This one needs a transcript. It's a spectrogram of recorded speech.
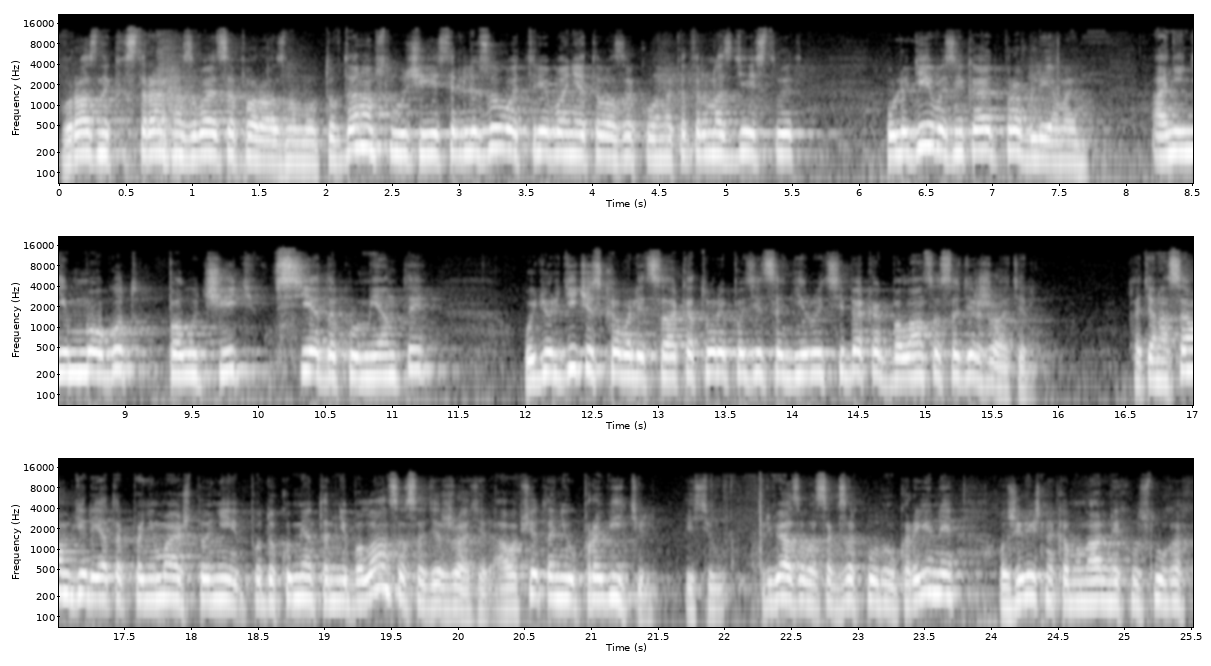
в разных странах называется по-разному, то в данном случае, если реализовывать требования этого закона, который у нас действует, у людей возникают проблемы. Они не могут получить все документы у юридического лица, который позиционирует себя как балансосодержатель. Хотя на самом деле я так понимаю, что они по документам не балансосодержатель, а вообще-то они управитель. Если привязываться к закону Украины о жилищно-коммунальных услугах,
